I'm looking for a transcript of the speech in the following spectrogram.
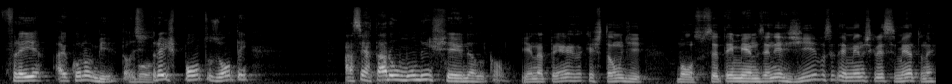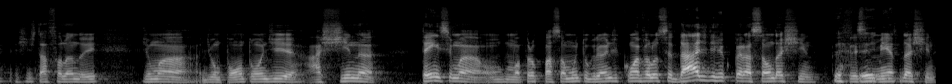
freia a economia. Então, esses três pontos ontem acertaram o mundo em cheio, né, Lucão? E ainda tem essa questão de Bom, se você tem menos energia, você tem menos crescimento, né? A gente está falando aí de, uma, de um ponto onde a China tem uma, uma preocupação muito grande com a velocidade de recuperação da China, o crescimento da China.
